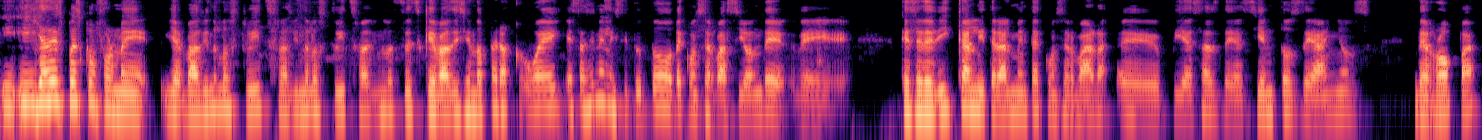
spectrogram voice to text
y, ya después, conforme ya vas viendo los tweets, vas viendo los tweets, vas viendo los tweets que vas diciendo, pero, güey, estás en el Instituto de Conservación de, que se dedican literalmente a conservar eh, piezas de cientos de años de ropa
